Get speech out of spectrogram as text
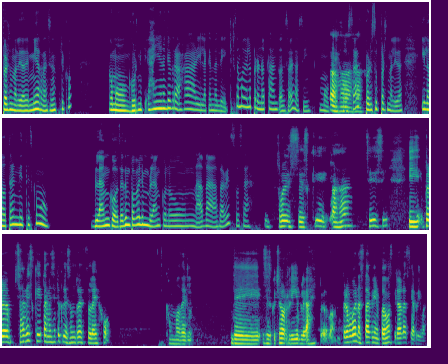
personalidad de mierda, ¿sí me explico? Como Gurney, que, ay, yo no quiero trabajar. Y la que anda de, quiero ser modelo, pero no tanto, ¿sabes? Así, como quejosa, pero es su personalidad. Y la otra neta es como blanco, o sea, es un papel en blanco, no nada, ¿sabes? O sea. Pues es que, ajá, sí, sí. Y, pero, ¿sabes qué? También siento que es un reflejo como del, de, se escucha horrible, ay, perdón. Pero bueno, está bien, podemos tirar hacia arriba.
